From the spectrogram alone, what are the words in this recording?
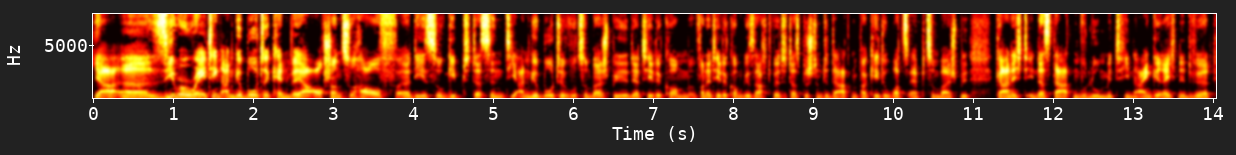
Ja, äh, Zero-Rating-Angebote kennen wir ja auch schon zuhauf, äh, die es so gibt. Das sind die Angebote, wo zum Beispiel der Telekom, von der Telekom gesagt wird, dass bestimmte Datenpakete, WhatsApp zum Beispiel, gar nicht in das Datenvolumen mit hineingerechnet wird.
